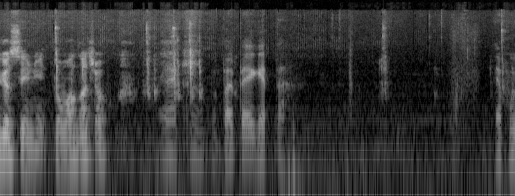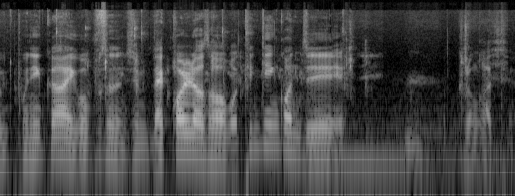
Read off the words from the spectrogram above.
죽였으니 도망가죠 예, 그 빨리 빼겠다. 야, 보, 보니까 이거 무슨 지금 렉 걸려서 뭐 튕긴 건지 음. 그런 것 같아요.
